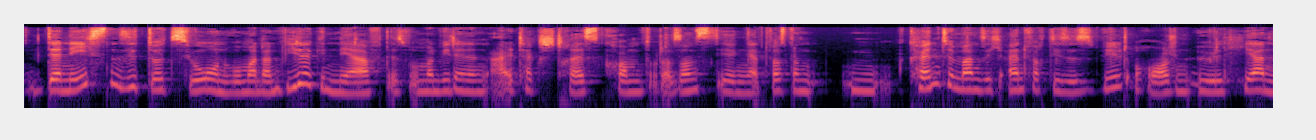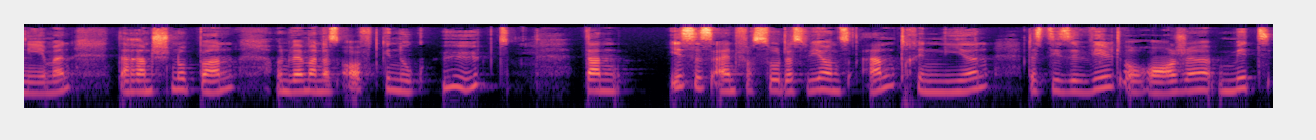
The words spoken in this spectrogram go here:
der nächsten Situation, wo man dann wieder genervt ist, wo man wieder in den Alltagsstress kommt oder sonst irgendetwas, dann könnte man sich einfach dieses Wildorangenöl hernehmen, daran schnuppern und wenn man das oft genug übt, dann ist es einfach so, dass wir uns antrainieren, dass diese Wildorange mit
